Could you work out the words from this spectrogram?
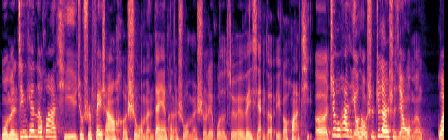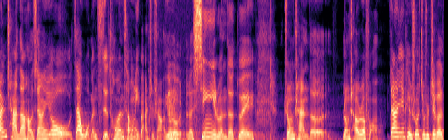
我们今天的话题就是非常合适我们，但也可能是我们涉猎过的最为危险的一个话题。呃，这个话题由头是这段时间我们观察到，好像又在我们自己的同文层里吧，至少又有了新一轮的对中产的冷嘲热讽。当然，也可以说就是这个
